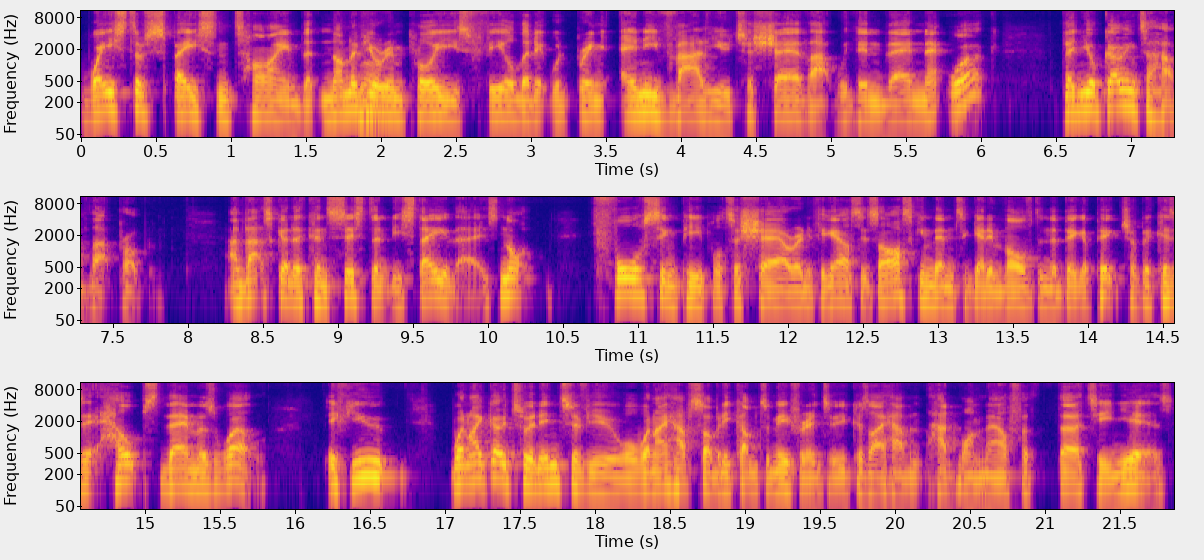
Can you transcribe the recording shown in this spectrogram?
waste of space and time that none of right. your employees feel that it would bring any value to share that within their network, then you're going to have that problem, and that's going to consistently stay there. It's not forcing people to share or anything else. It's asking them to get involved in the bigger picture because it helps them as well if you when I go to an interview or when I have somebody come to me for an interview because I haven't had one now for 13 years,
